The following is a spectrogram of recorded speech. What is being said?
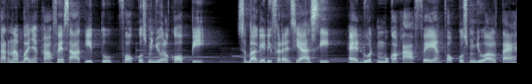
karena banyak kafe saat itu fokus menjual kopi, sebagai diferensiasi, Edward membuka kafe yang fokus menjual teh.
